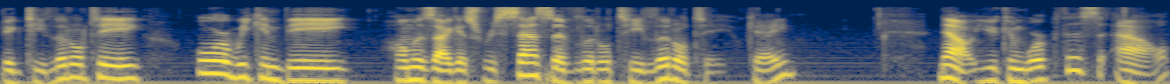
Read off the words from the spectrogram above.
big T little t, or we can be homozygous recessive little t little t, okay? Now, you can work this out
